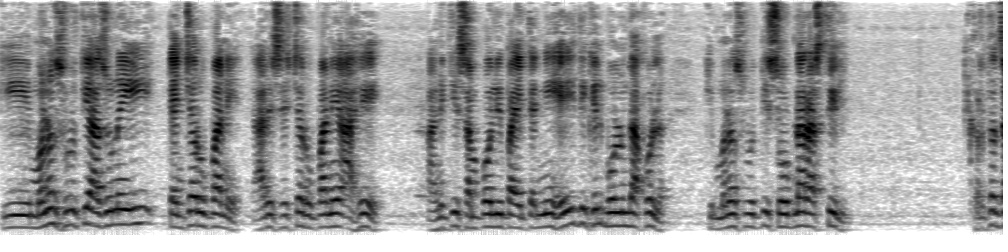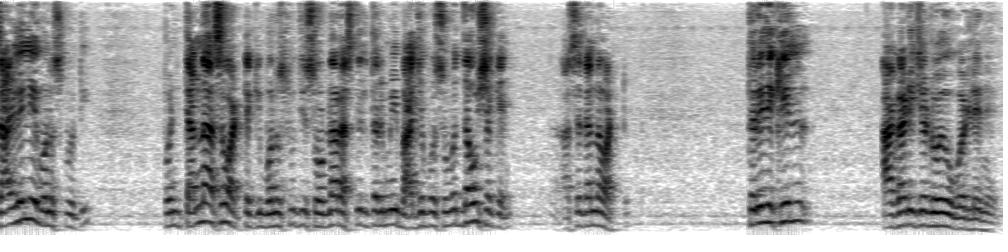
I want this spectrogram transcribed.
की मनुस्मृती अजूनही त्यांच्या रूपाने आर एस एसच्या रूपाने आहे आणि ती संपवली पाहिजे. त्यांनी हेही देखील बोलून दाखवलं की मनुस्मृती सोडणार असतील. खरं तर जाळलेली आहे मनुस्मृती पण त्यांना असं वाटतं की मनुस्मृती सोडणार असतील तर मी भाजपसोबत जाऊ शकेन असं त्यांना वाटतं. तरी देखील आघाडीचे डोळे उघडले नाहीत.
